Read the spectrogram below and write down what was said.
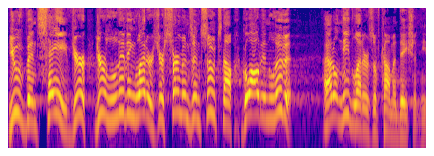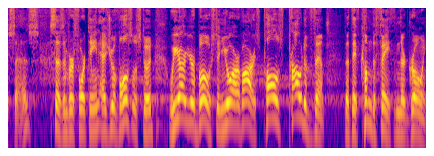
You've been saved. You're, you're living letters. Your sermons in suits. Now go out and live it. I don't need letters of commendation, he says. Says in verse 14, as you have also stood, we are your boast and you are of ours. Paul's proud of them that they've come to faith and they're growing.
